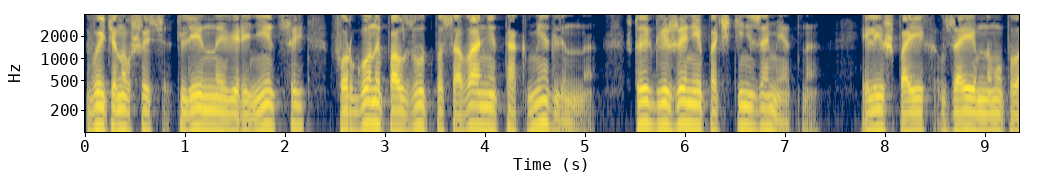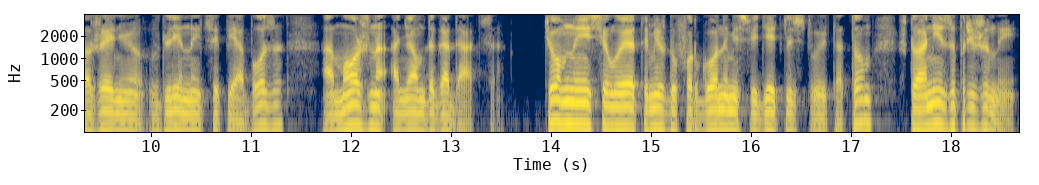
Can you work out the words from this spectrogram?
Вытянувшись длинной вереницей, фургоны ползут по саванне так медленно, что их движение почти незаметно, и лишь по их взаимному положению в длинной цепи обоза а можно о нем догадаться. Темные силуэты между фургонами свидетельствуют о том, что они запряжены,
